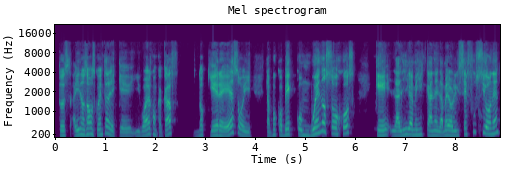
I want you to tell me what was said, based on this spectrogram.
Entonces, ahí nos damos cuenta de que igual CONCACAF no quiere eso y tampoco ve con buenos ojos que la Liga Mexicana y la Major League se fusionen,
